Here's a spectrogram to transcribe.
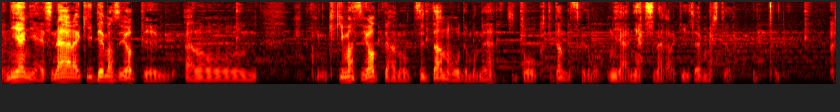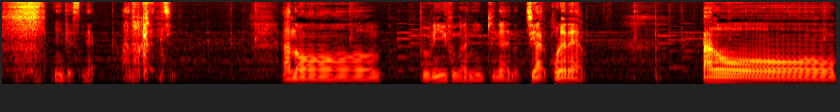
ニヤニヤしながら聞いてますよってあの聞きますよってあのツイッターの方でもねちょっと送ってたんですけどもニヤニヤしながら聞いちゃいましたよ。本当に。いいですね。あの感じ。あのー、ブリーフが人気ないの。違うこれねあの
